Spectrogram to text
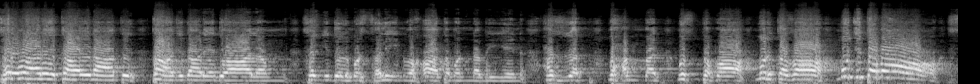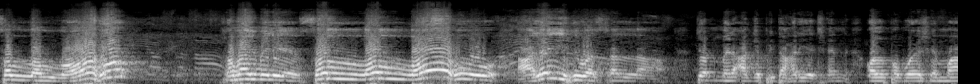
সরওয়ারে কায়নাত, তাজদারে দু আলম, সৈয়দুল মুরসালিন ওয়া খাতামুন নবিয়্যিন হযরত মুহাম্মদ মুস্তাফা, মুর্তজা, মুজতবা, সাল্লাল্লাহু, সবাই মিলে সাল্লাল্লাহু আলাইহি ওয়াসাল্লাম। জন্মের আগে পিতা হারিয়েছেন, অল্প বয়সে মা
